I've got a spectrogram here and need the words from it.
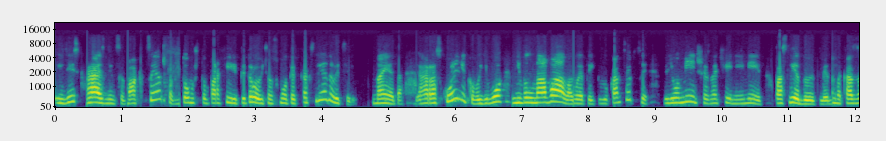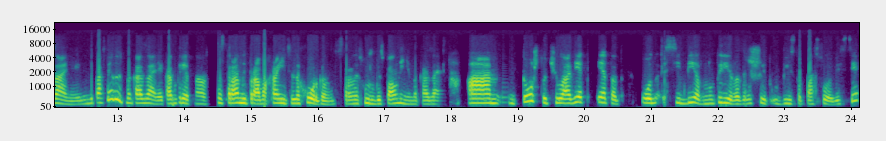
И здесь разница в акцентах в том, что Порфирий Петрович, он смотрит как следователь на это, а Раскольникова его не волновало в этой концепции, для него меньшее значение имеет, последует ли наказание или не последует наказание конкретно со стороны правоохранительных органов, со стороны службы исполнения наказания, а то, что человек этот он себе внутри разрешит убийство по совести,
